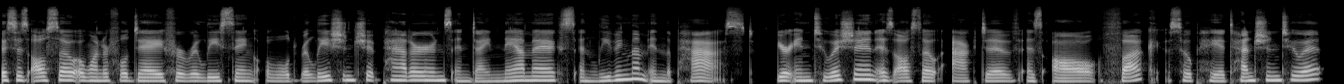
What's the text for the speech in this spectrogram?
This is also a wonderful day for releasing old relationship patterns and dynamics and leaving them in the past. Your intuition is also active as all fuck, so pay attention to it.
